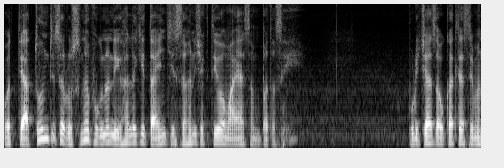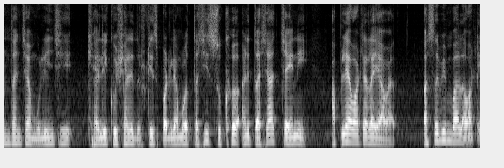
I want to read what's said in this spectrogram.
व त्यातून तिचं रुसणं फुगणं निघालं की ताईंची सहनशक्ती व माया संपत असे. पुढच्या चौकातल्या श्रीमंतांच्या मुलींची ख्याली खुशाली दृष्टीस पडल्यामुळं तशी सुख आणि तशाच चैनी आपल्या वाट्याला याव्यात असं बिंबाला वाटे.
